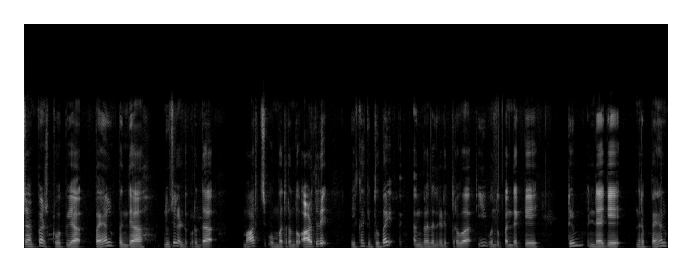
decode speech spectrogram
ಚಾಂಪಿಯನ್ಸ್ ಟ್ರೋಫಿಯ ಫೈನಲ್ ಪಂದ್ಯ ನ್ಯೂಜಿಲೆಂಡ್ ವಿರುದ್ಧ ಮಾರ್ಚ್ ಒಂಬತ್ತರಂದು ಆಡುತ್ತಿದೆ. ಹೀಗಾಗಿ ದುಬೈ ಅಂಗಳದಲ್ಲಿ ನಡೆಯುತ್ತಿರುವ ಈ ಒಂದು ಪಂದ್ಯಕ್ಕೆ ಟೀಮ್ ಇಂಡಿಯಾಗೆ, ಅಂದರೆ ಫೈನಲ್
